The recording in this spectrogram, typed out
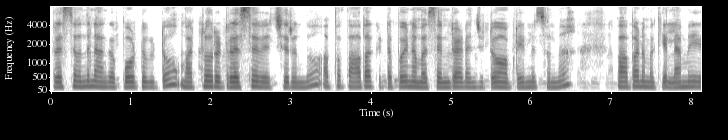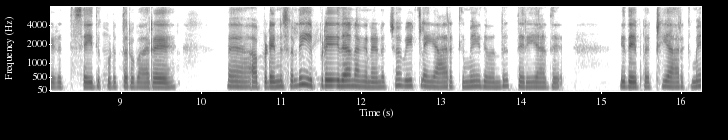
ட்ரெஸ்ஸை வந்து நாங்கள் போட்டுக்கிட்டோம். மற்றொரு ட்ரெஸ்ஸை வச்சுருந்தோம். அப்போ பாபா கிட்ட போய் நம்ம சென்றடைஞ்சிட்டோம் அப்படின்னு சொன்னால் பாபா நமக்கு எல்லாமே எடுத்து செய்து கொடுத்துருவாரு அப்படின்னு சொல்லி இப்படி தான் நாங்கள் நினச்சோம். வீட்டில் யாருக்குமே இது வந்து தெரியாது. இதை பற்றி யாருக்குமே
